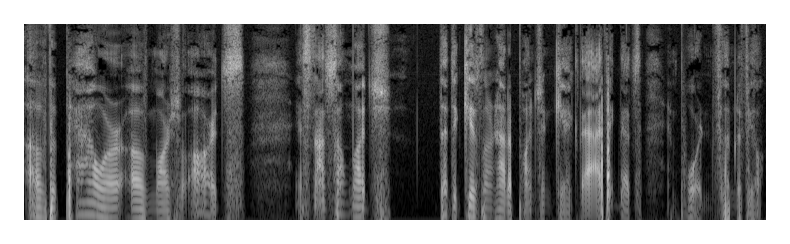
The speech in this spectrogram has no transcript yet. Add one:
of the power of martial arts. It's not so much that the kids learn how to punch and kick. I think that's important for them to feel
